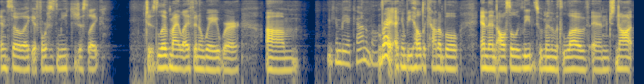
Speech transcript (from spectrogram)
and so like it forces me to just like just live my life in a way where um, yeah. You can be accountable. right i can be held accountable and then also lead these women with love and not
